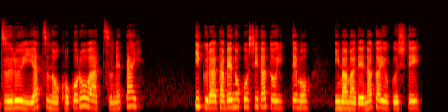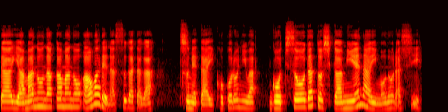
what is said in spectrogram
ずるいやつの心は冷たい。いくら食べ残しだと言っても、今まで仲良くしていた山の仲間の哀れな姿が、冷たい心にはごちそうだとしか見えないものらしい。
